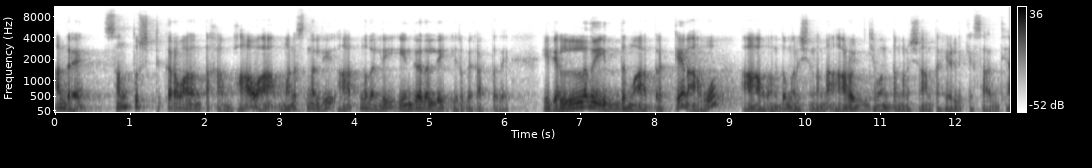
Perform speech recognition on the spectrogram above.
ಅಂದರೆ ಸಂತುಷ್ಟಿಕರವಾದಂತಹ ಭಾವ ಮನಸ್ಸಿನಲ್ಲಿ, ಆತ್ಮದಲ್ಲಿ, ಇಂದ್ರಿಯದಲ್ಲಿ ಇರಬೇಕಾಗ್ತದೆ. ಇದೆಲ್ಲದೂ ಇದ್ದ ಮಾತ್ರಕ್ಕೆ ನಾವು ಆ ಒಂದು ಮನುಷ್ಯನನ್ನು ಆರೋಗ್ಯವಂತ ಮನುಷ್ಯ ಅಂತ ಹೇಳಲಿಕ್ಕೆ ಸಾಧ್ಯ.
